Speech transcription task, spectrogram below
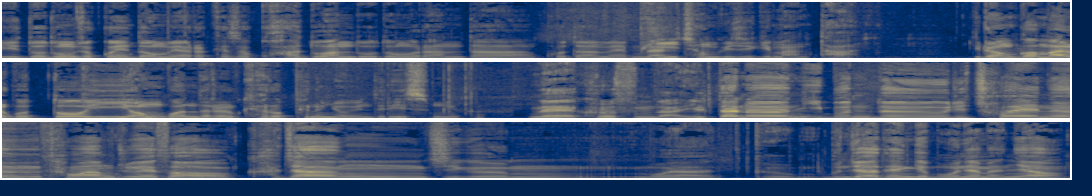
이 노동 조건이 너무 열악해서 과도한 노동을 한다. 그다음에 네. 음. 비정규직이 많다. 이런 거 말고 또 이 연구원들을 괴롭히는 요인들이 있습니까? 네, 그렇습니다. 일단은 이분들이 처해는 상황 중에서 가장 지금 뭐야 그 문제가 된 게 뭐냐면요.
